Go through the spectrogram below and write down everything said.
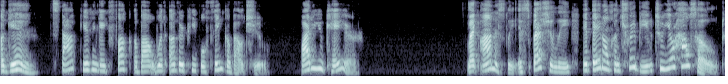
Again, stop giving a fuck about what other people think about you. Why do you care? Like, honestly, especially if they don't contribute to your household.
